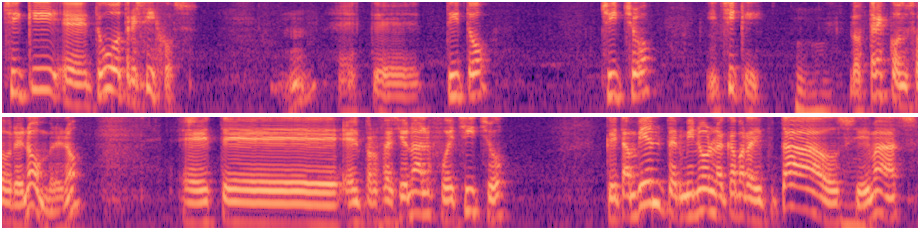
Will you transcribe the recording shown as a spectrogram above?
Chiqui eh, tuvo tres hijos. Este, Tito, Chicho y Chiqui. Los tres con sobrenombre, ¿no? Este, el profesional fue Chicho, que también terminó en la Cámara de Diputados y demás,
